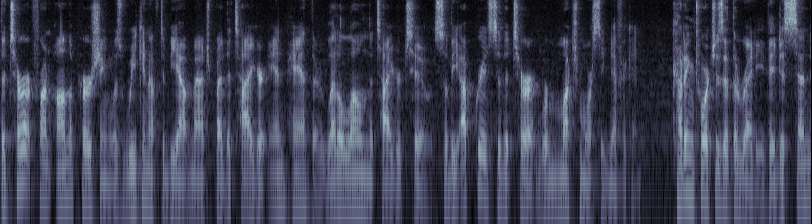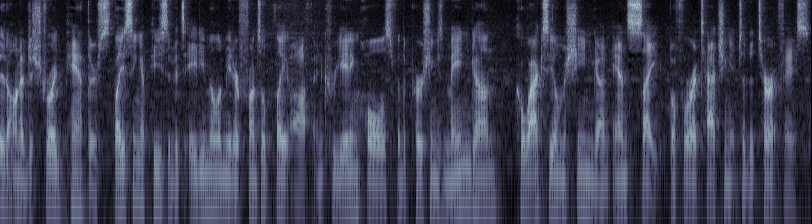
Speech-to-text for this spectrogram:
The turret front on the Pershing was weak enough to be outmatched by the Tiger and Panther, let alone the Tiger II, so the upgrades to the turret were much more significant. Cutting torches at the ready, they descended on a destroyed Panther, slicing a piece of its 80mm frontal plate off and creating holes for the Pershing's main gun, coaxial machine gun, and sight before attaching it to the turret face.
